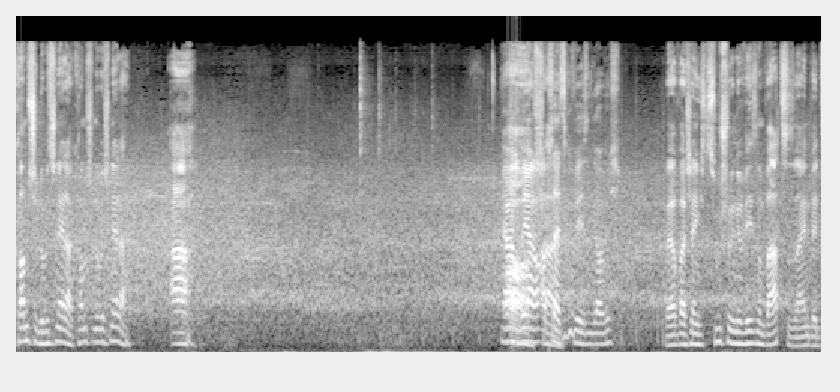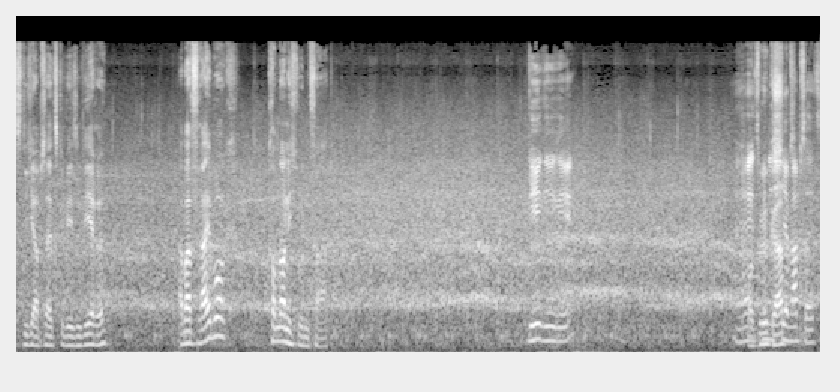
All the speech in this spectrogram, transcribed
Komm schon, du bist schneller. Komm schon, du bist schneller. Ah. Ja, oh, wäre abseits gewesen, glaube ich. Wäre wahrscheinlich zu schön gewesen, um wahr zu sein, wenn es nicht abseits gewesen wäre. Aber Freiburg kommt auch nicht gut in Fahrt. Geh, geh, geh. Ja, jetzt bin ich hier im Abseits.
